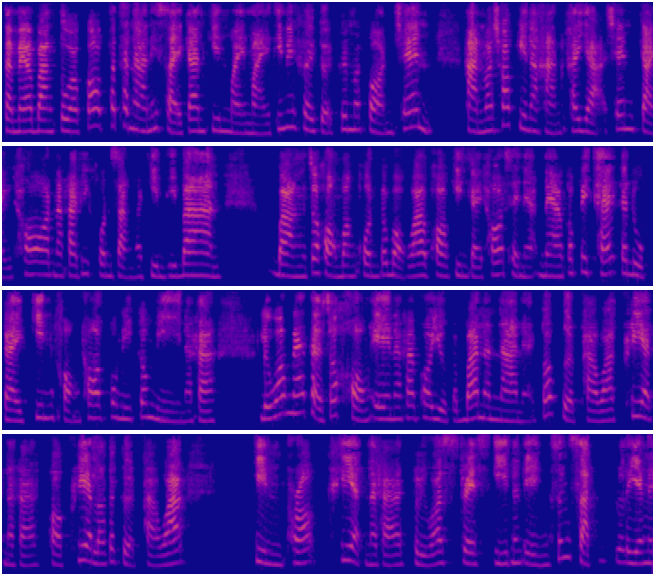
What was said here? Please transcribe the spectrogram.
แต่แมวบางตัวก็พัฒนานิสัยการกินใหม่ ๆ ที่ไม่เคยเกิดขึ้นมาก่อน เช่นหันมาชอบกินอาหารขยะ เช่นไก่ทอดนะคะ ที่คนสั่งมากินที่บ้านบางเจ้าของบางคนก็บอกว่าพอกินไก่ทอดเสร็จเนี่ยแมวก็ไปแทะกระดูกไก่กินของทอดพวกนี้ก็มีนะคะ หรือว่าแม้แต่เจ้าของเองนะคะ พออยู่กับบ้านนานๆเนี่ยก็เกิดภาวะเครียดนะคะ พอเครียดแล้วก็เกิดภาวะ กินเพราะเครียดนะคะ หรือว่า stress eat นั่นเอง ซึ่งสัตว์เลี้ยงใน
